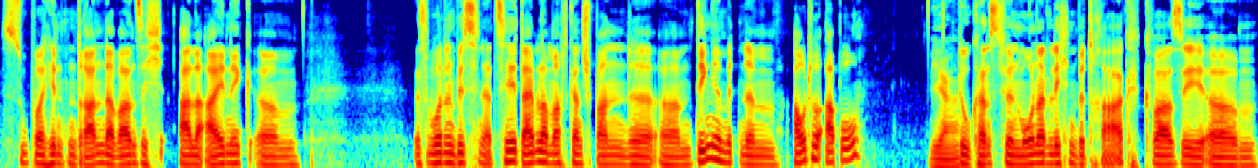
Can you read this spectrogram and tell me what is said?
super hinten dran. Da waren sich alle einig. Ähm, es wurde ein bisschen erzählt, Daimler macht ganz spannende ähm, Dinge mit einem Auto-Abo. Ja. Du kannst für einen monatlichen Betrag quasi ähm,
